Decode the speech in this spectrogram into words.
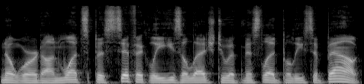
No word on what specifically he's alleged to have misled police about.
